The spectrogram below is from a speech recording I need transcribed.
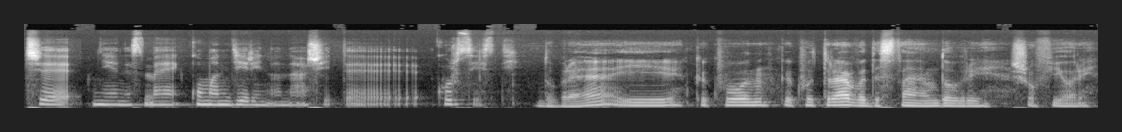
че ние не сме командири на нашите курсисти. Добре, и какво, какво трябва да станем добри шофьори?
